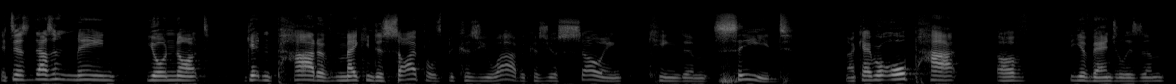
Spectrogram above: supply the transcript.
It just doesn't mean you're not getting part of making disciples because you are, because you're sowing kingdom seed. Okay, we're all part of the evangelism,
